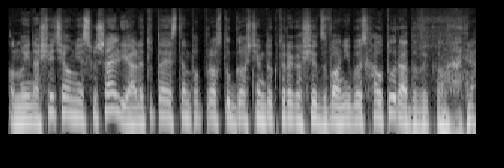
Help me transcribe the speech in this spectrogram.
On mówi, na świecie o mnie słyszeli, ale tutaj jestem po prostu gościem, do którego się dzwoni, bo jest hałtura do wykonania.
